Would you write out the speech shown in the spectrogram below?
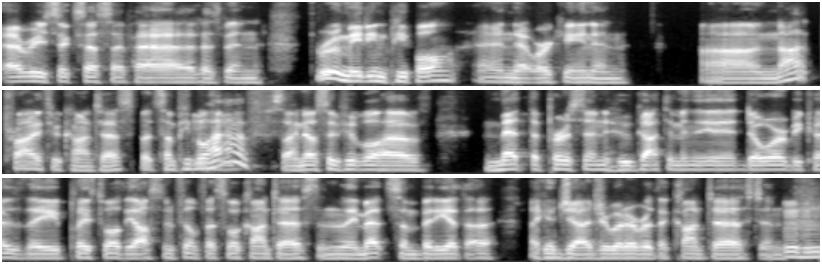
every success I've had has been through meeting people and networking and uh, not probably through contests, but some people mm-hmm. have. So I know some people have met the person who got them in the door because they placed well at the Austin Film Festival contest, and they met somebody at the like a judge or whatever at the contest, and mm-hmm.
